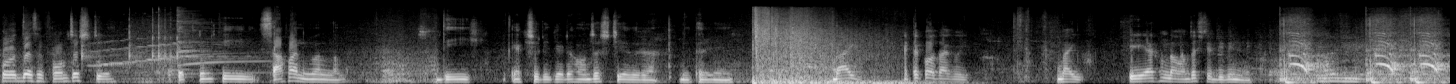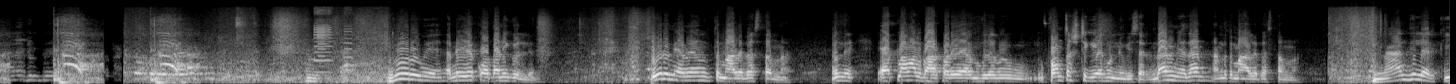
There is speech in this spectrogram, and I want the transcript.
পকেটে আছে পঞ্চাশ টাকা। এখন কি সাফা নি মারলাম দি একশো টিকেটে পঞ্চাশ টাকা করে নিতে পারি ভাই একটা কথা কই। ভাই এই এখনটা পঞ্চাশ টাকা দিবেন নি? আপনি এটা কথা নি করলেন। গুরু মেয়ে আমি এখন তো মালে ব্যস্তাম না। মানে এতলা মাল বার করে এখন পঞ্চাশ টাকা এখন নিবি স্যার। দান মেয়ে দান আমি তো মালে ব্যস্তাম না। না দিলে আর কি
